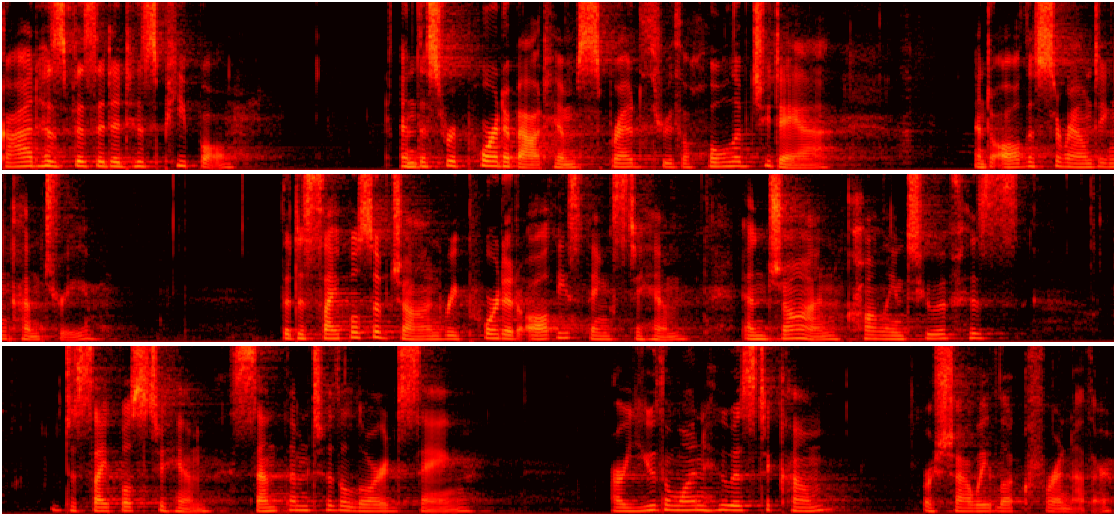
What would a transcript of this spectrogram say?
God has visited his people. And this report about him spread through the whole of Judea and all the surrounding country. The disciples of John reported all these things to him, and John, calling two of his disciples to him, sent them to the Lord, saying, Are you the one who is to come, or shall we look for another?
